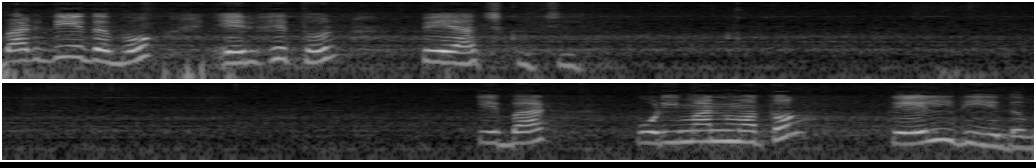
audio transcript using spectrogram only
এবার দিয়ে দেব এর ভেতর পেঁয়াজ কুচি। এবার পরিমাণ মতো তেল দিয়ে দেব।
